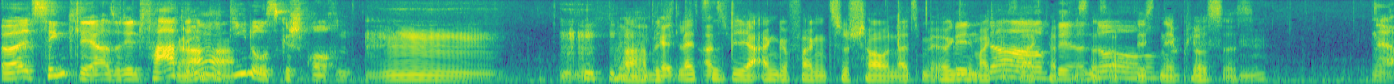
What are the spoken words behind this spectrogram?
Earl Sinclair, also den Vater Ah. in die Dinos gesprochen. Mm. Da habe ich letztens wieder angefangen zu schauen, als mir irgendjemand da, gesagt hat, dass das auf noch? Disney Okay. Plus ist. Mhm. Ja.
